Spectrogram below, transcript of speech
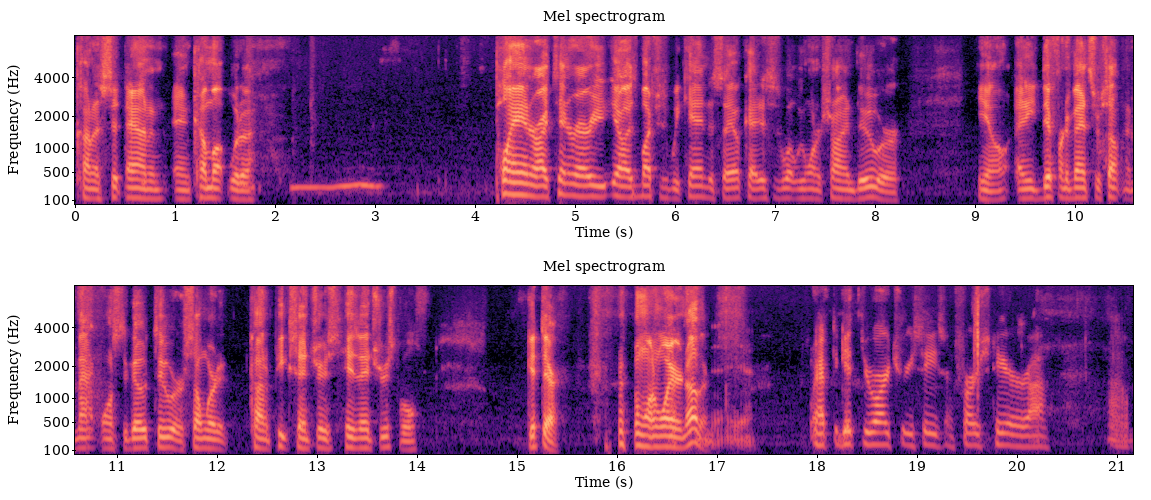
kind of sit down and, and come up with a plan or itinerary, you know, as much as we can to say, okay, this is what we want to try and do, or you know, any different events or something that Mac wants to go to, or somewhere that kind of piques interest, his interest, we'll get there one way or another. Yeah. We have to get through archery season first here. Uh, um,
